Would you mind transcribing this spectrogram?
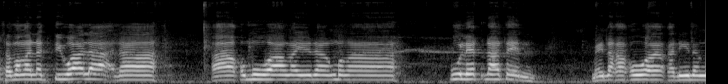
sa mga nagtiwala na ah, kumuha ngayon ng mga pulet natin. May nakakuha kaninang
